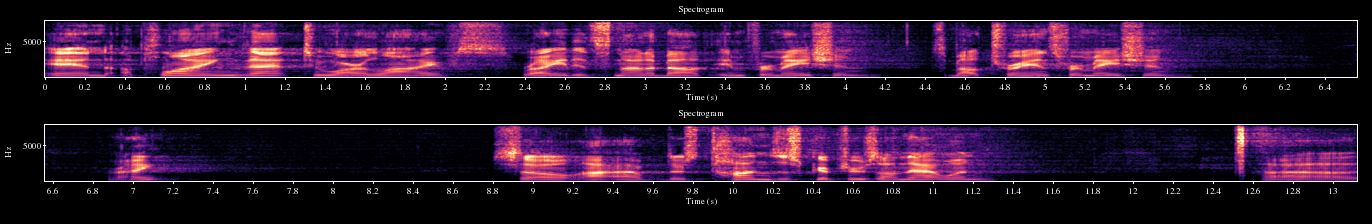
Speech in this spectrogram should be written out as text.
and applying that to our lives, right? It's not about information, it's about transformation, right? So I, I, there's tons of scriptures on that one. Uh,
